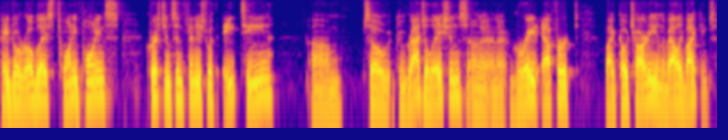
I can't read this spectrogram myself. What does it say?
Pedro Robles, 20 points. Christensen finished with 18. Um, so congratulations on a, on a, great effort by Coach Hardy and the Valley Vikings.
